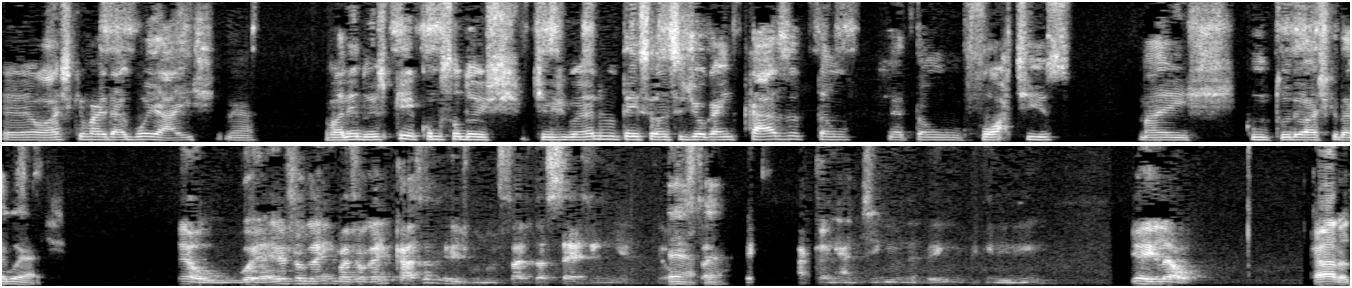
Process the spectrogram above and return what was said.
É, eu acho que vai dar Goiás, né? Valendo isso, porque como são dois times goianos, não tem esse lance de jogar em casa tão, né, tão forte isso. Mas, contudo, eu acho que dá Goiás. É, o Goiás vai jogar, vai jogar em casa mesmo, no estádio da Serrinha. é um é, estádio é. bem acanhadinho, né? Bem pequenininho. E aí, Léo? Cara,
